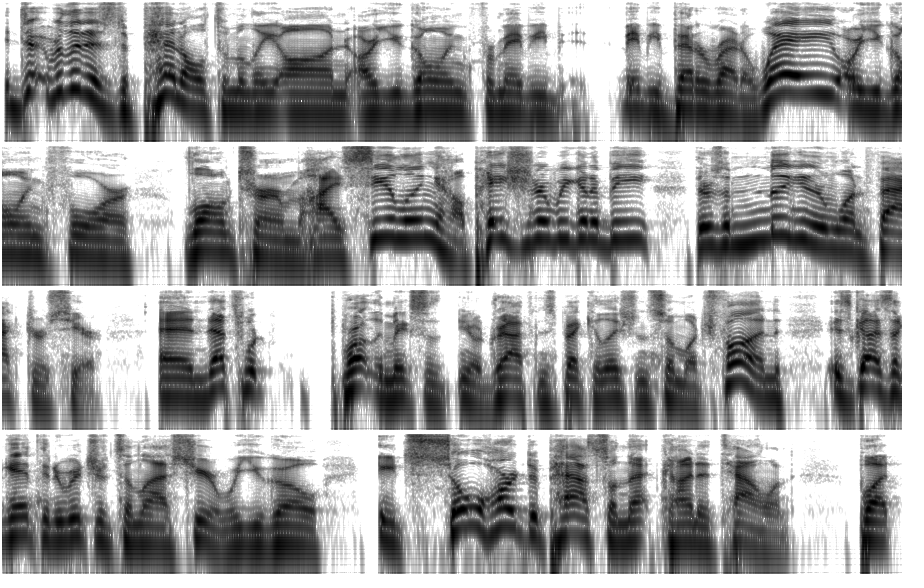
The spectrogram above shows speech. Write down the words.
it really does depend ultimately on are you going for maybe maybe better right away, or are you going for long term high ceiling? How patient are we going to be? There's a million and one factors here, and that's what partly makes you know draft and speculation so much fun. Is guys like Anthony Richardson last year, where you go, it's so hard to pass on that kind of talent, but.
